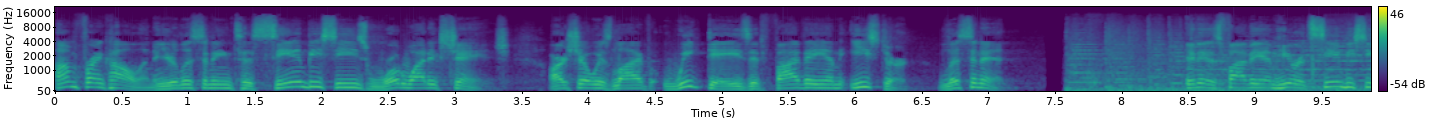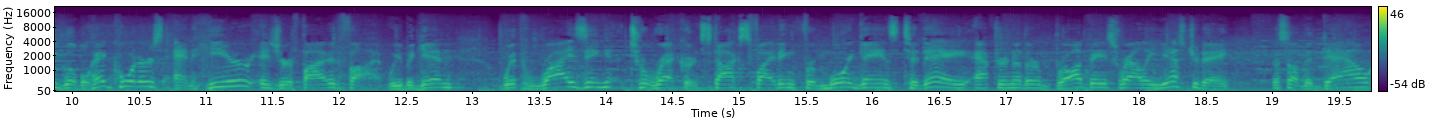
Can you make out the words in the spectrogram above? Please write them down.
I'm Frank Holland, and you're listening to CNBC's Worldwide Exchange. Our show is live weekdays at 5 a.m. Eastern. Listen in. It is 5 a.m. here at CNBC Global Headquarters, and here is your 5 at 5. We begin with rising to record. Stocks fighting for more gains today after another broad-based rally yesterday that saw the Dow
